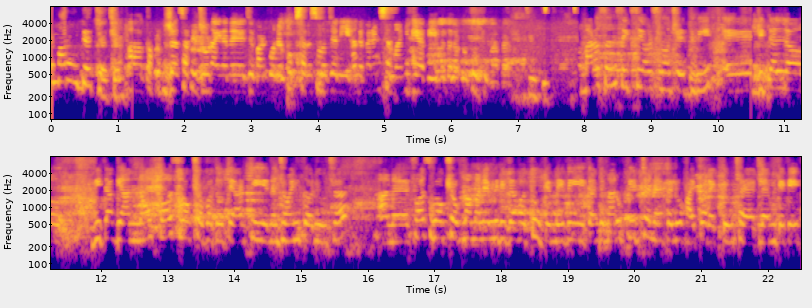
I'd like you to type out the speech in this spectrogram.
એ મારો ઉદ્દેશ્ય છે. ગુજરાત સાથે જોડાઈ અને જે બાળકોને ખૂબ સરસ મજાની અને પેરેન્ટ્સને માહિતી આપી એ બદલ આપનો ખૂબ ખૂબ આભાર. મારો સન સિક્સ યર્સનો છે દ્વિત. એ લિટલ ગીતા જ્ઞાનનો ફર્સ્ટ વર્કશોપ હતો ત્યારથી એને જોઈન કર્યું છે. અને ફર્સ્ટ વર્કશોપમાં મને એવી રીતે હતું કે મે બી કારણ કે મારું કિડ છે ને પેલું હાઇપર એક્ટિવ છે, એટલે એમ કે કંઈક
